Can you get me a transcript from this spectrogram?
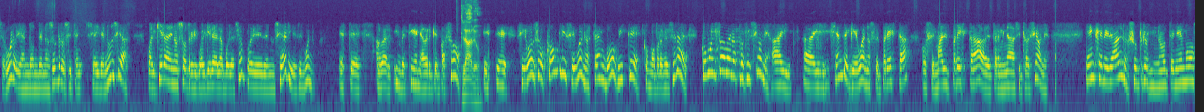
seguro. Y en donde nosotros, si, si hay denuncias cualquiera de nosotros y cualquiera de la población puede denunciar y decir, bueno, este, a ver, investiguen a ver qué pasó. Claro. Este, si vos sos cómplice, bueno, está en vos, ¿viste? Como profesional. Como en todas las profesiones, hay hay gente que, bueno, se presta o se mal presta a determinadas situaciones. En general, nosotros no tenemos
